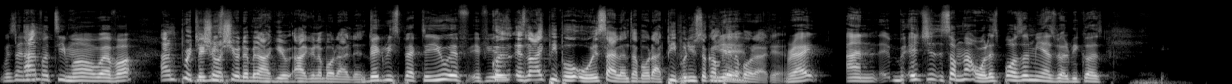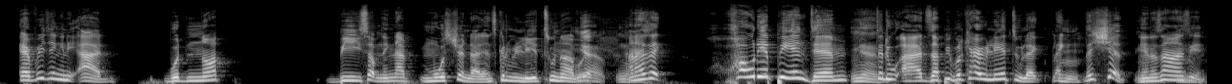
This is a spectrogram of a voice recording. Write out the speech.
was that I'm- Fatima or whatever, I'm pretty sure res- she would have been argue, arguing about that then. big respect to you if, if you. Because it's not like people are always silent about that. People used to complain Yeah, about that. Yeah. Right? And it's just something that always puzzled me as well because everything in the ad would not be something that most Trinidadians could relate to now. Yeah, yeah. And I was like, how they paying them Yeah. To do ads that people can relate to? Like, like the shit. You know what I'm saying?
